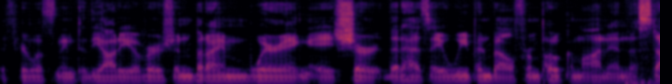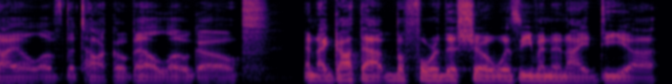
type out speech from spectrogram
if you're listening to the audio version, but I'm wearing a shirt that has a Weepinbell from Pokemon in the style of the Taco Bell logo. And I got that before this show was even an idea.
